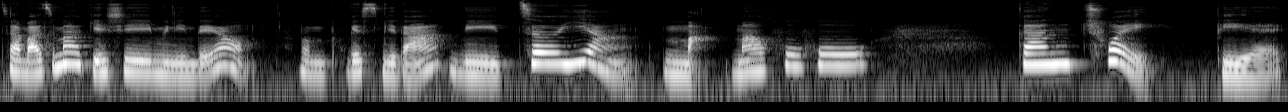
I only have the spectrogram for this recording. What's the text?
자, 마지막 예시문인데요. 한번 보겠습니다. 你这样马马虎虎干脆别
